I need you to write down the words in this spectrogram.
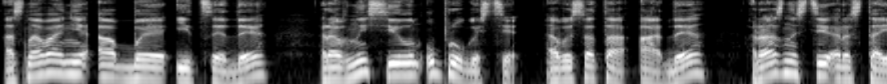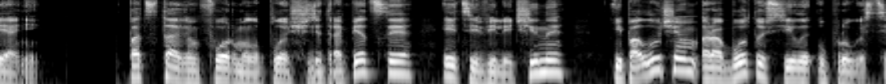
основания AB и CD равны силам упругости, а высота AD – разности расстояний. Подставим формулу площади трапеции, эти величины, и получим работу силы упругости.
